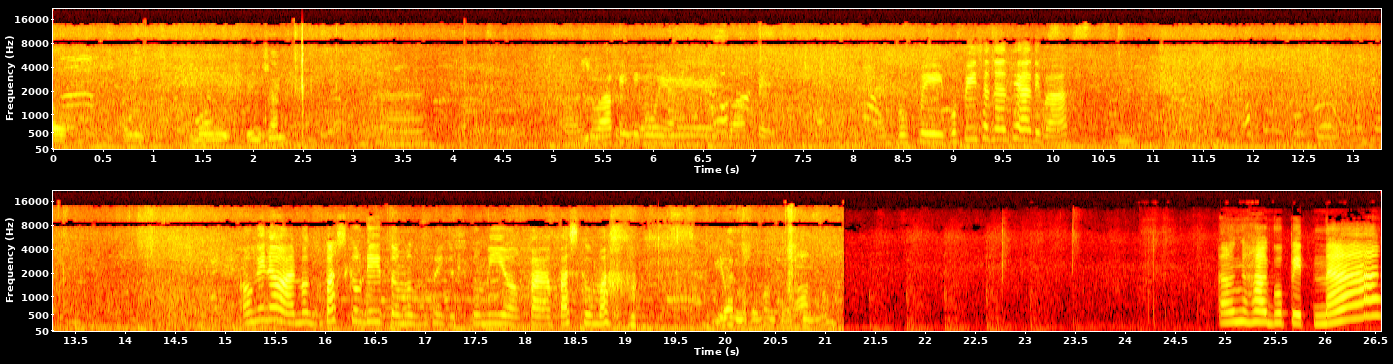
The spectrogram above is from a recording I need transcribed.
Oh, ano, mong pinsan? Ah. Oh, suwaki ni Kuya. Suwaki. And buffet. Buffet sa natin, di ba? Okay naman, mag-Pasko dito, mag-buffet. Diyos ko miyo, ka Pasko ma. Yan. Ang hagupit ng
